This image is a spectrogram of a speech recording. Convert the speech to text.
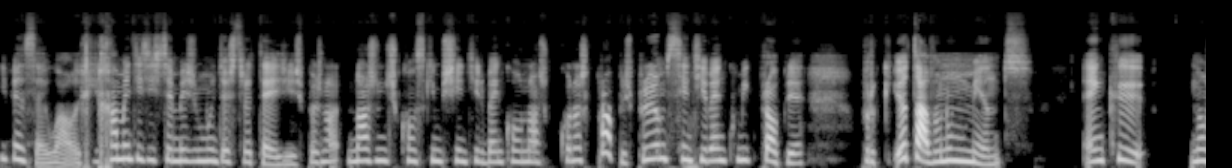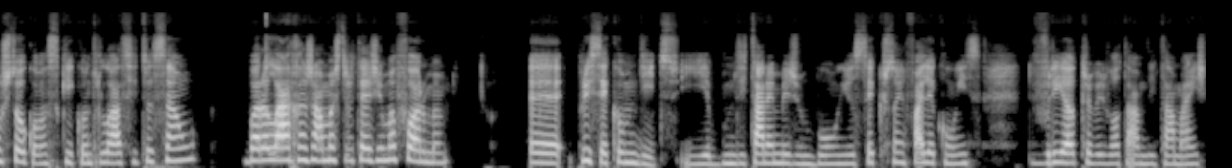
E pensei, uau, realmente existem mesmo muitas estratégias, pois nós, nós nos conseguimos sentir bem connosco, connosco próprios, para eu me sentir bem comigo própria. Porque eu estava num momento em que não estou a conseguir controlar a situação, bora lá arranjar uma estratégia e uma forma. Uh, por isso é que eu medito, e meditar é mesmo bom, e eu sei que estou em falha com isso, deveria outra vez voltar a meditar mais,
